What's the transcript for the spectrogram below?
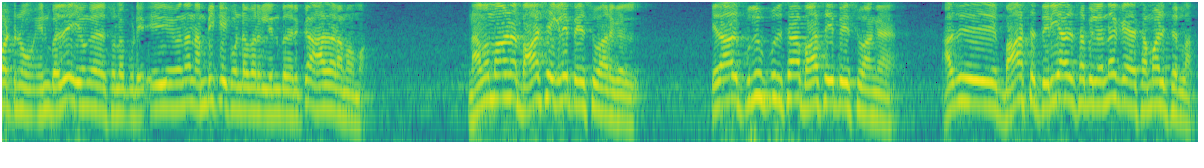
ஓட்டணும் என்பது இவங்க சொல்லக்கூடிய இவங்க தான் நம்பிக்கை கொண்டவர்கள் என்பதற்கு ஆதாரமாமா? நவமான பாஷைகளை பேசுவார்கள். ஏதாவது புது புதுசா பாஷையை பேசுவாங்க. அது பாஷை தெரியாத சபையில இருந்தா சமாளிச்சிடலாம்.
